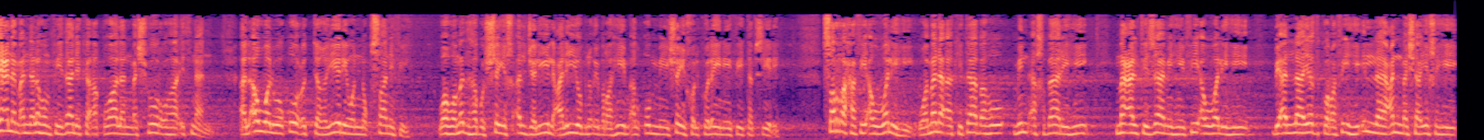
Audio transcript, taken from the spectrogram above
اعلم أن لهم في ذلك أقوالا مشهورها اثنان الأول وقوع التغيير والنقصان فيه وهو مذهب الشيخ الجليل علي بن إبراهيم القمي شيخ الكليني في تفسيره. صرح في أوله وملأ كتابه من أخباره مع التزامه في أوله بأن لا يذكر فيه إلا عن مشايخه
